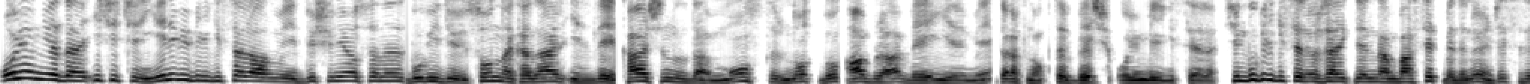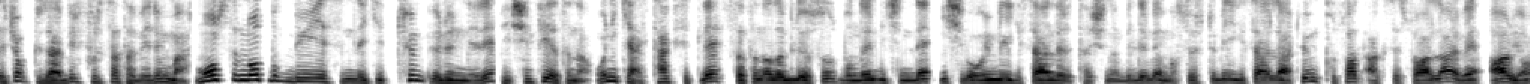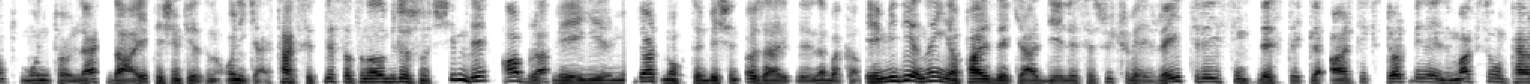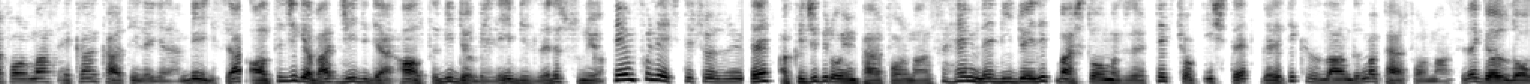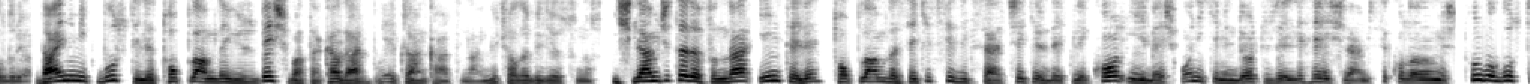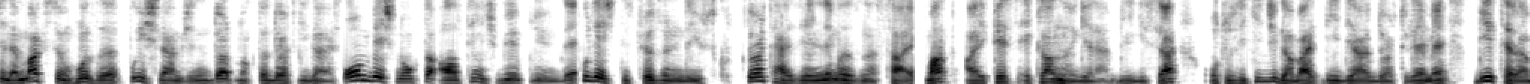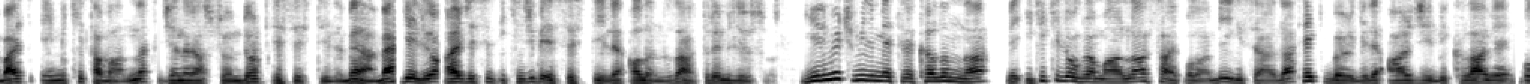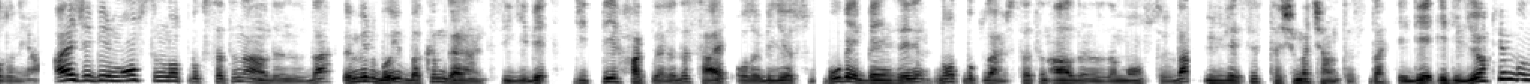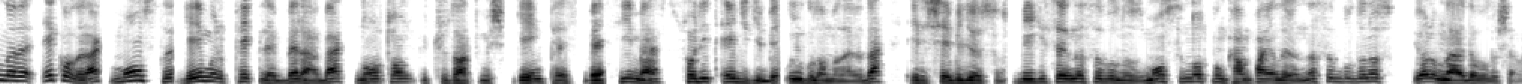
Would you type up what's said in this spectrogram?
Oyun ya da iş için yeni bir bilgisayar almayı düşünüyorsanız bu videoyu sonuna kadar izleyin. Karşınızda Monster Notebook Abra V20 4.5 oyun bilgisayarı. Şimdi bu bilgisayarın özelliklerinden bahsetmeden önce size çok güzel bir fırsat haberim var. Monster Notebook bünyesindeki tüm ürünleri peşin fiyatına 12 ay taksitle satın alabiliyorsunuz. Bunların içinde iş ve oyun bilgisayarları taşınabilir ve masaüstü bilgisayarlar, tüm pusat aksesuarlar ve Ariont monitörler dahil peşin fiyatına 12 ay taksitle satın alabiliyorsunuz. Şimdi Abra V20 4.5'in özelliklerine bakalım. Nvidia'nın yapay zeka, DLSS 3 ve Ray Tracing destekli RTX 4050 maksimum performans ekran kartı ile gelen bilgisayar 6 GB GDDR6 video belleği bizlere sunuyor. Hem Full HD çözünürlükte akıcı bir oyun performansı hem de video edit başta olmak üzere pek çok işte grafik hızlandırma performansı ile göz dolduruyor. Dynamic Boost ile toplamda 105 Watt'a kadar bu ekran kartından güç alabiliyorsunuz. İşlemci tarafında Intel'in toplamda 8 fiziksel çekirdekli Core i5 12450H işlemcisi kullanılmış. Turbo Boost ile maksimum hızı bu işlemcinin 4.4 GHz. 15.6 inç büyüklüğünde Full HD çözünürlüğünde 144 Hz yenileme hızına sahip mat IPS ekranla gelen bilgisayar 32 GB DDR4 RAM'e 1 TB M2 tabanlı jenerasyon 4 SSD ile beraber geliyor. Ayrıca siz ikinci bir SSD ile alanınızı artırabiliyorsunuz. 23 mm kalınlığa ve 2 kilogram ağırlığa sahip olan bilgisayarda tek bölgeli RGB klavye bulunuyor. Ayrıca bir Monster Notebook satın aldığınızda ömür boyu bakım garantisi gibi ciddi haklara da sahip olabiliyorsun. Bu ve benzeri notebooklar satın aldığınızda Monster'dan ücretsiz taşıma çantası da hediye ediliyor. Tüm bunlara ek olarak Monster Gamer Pack ile beraber Norton 360, Game Pass ve Siemens Solid Edge gibi uygulamalara da erişebiliyorsunuz. Bilgisayarı nasıl buldunuz? Monster Notebook kampanyalarını nasıl buldunuz? Yorumlarda buluşalım.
